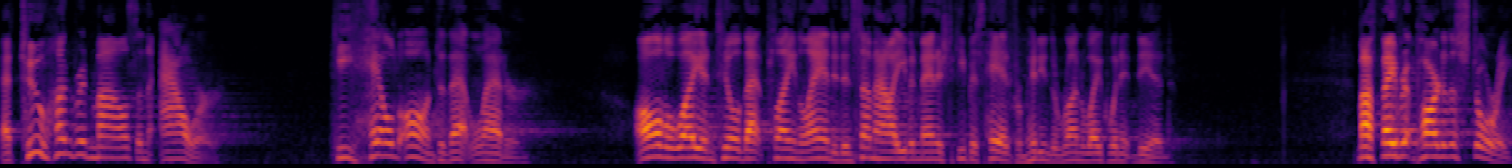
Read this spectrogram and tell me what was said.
at 200 miles an hour, he held on to that ladder all the way until that plane landed and somehow even managed to keep his head from hitting the runway when it did. My favorite part of the story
